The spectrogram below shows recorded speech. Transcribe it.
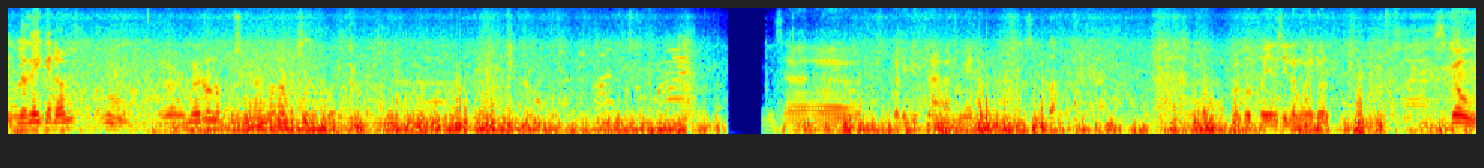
Naglagay ka doon? Oo. Uh, meron na po siya. Ano na po siya ko eh. Sa kaligitnaan na sipa. Uh, pagod pa yan sila mga idol. Let's go!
